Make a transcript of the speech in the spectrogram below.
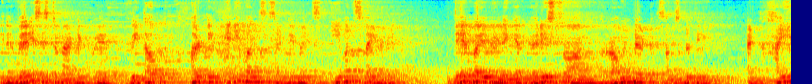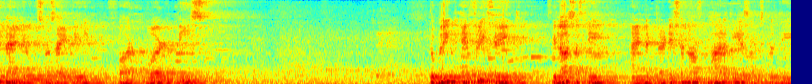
in a very systematic way without hurting anyone's sentiments even slightly, thereby building a very strong, rounded Samskriti and high valued society for world peace. To bring every faith, philosophy, and the tradition of Bharatiya Samskriti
